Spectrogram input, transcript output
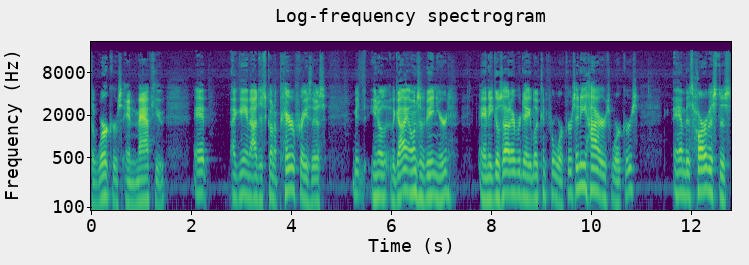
the workers in Matthew. And again, I'm just going to paraphrase this. But, you know, the guy owns a vineyard and he goes out every day looking for workers and he hires workers and this harvest is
